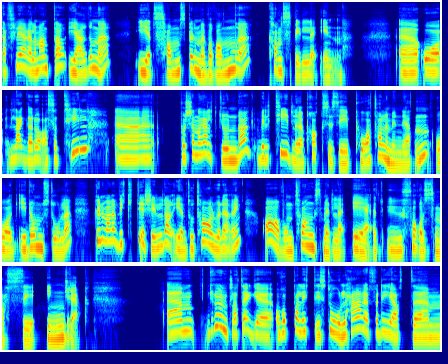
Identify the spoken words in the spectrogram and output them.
der flere elementer, gjerne i et samspill med hverandre, kan spille inn. Eh, og legger da altså til eh, på generelt grunnlag vil tidligere praksis i påtalemyndigheten og i domstoler kunne være viktige kilder i en totalvurdering av om tvangsmiddelet er et uforholdsmessig inngrep. Um, grunnen til at jeg eh, hopper litt i stol her, er fordi at um,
